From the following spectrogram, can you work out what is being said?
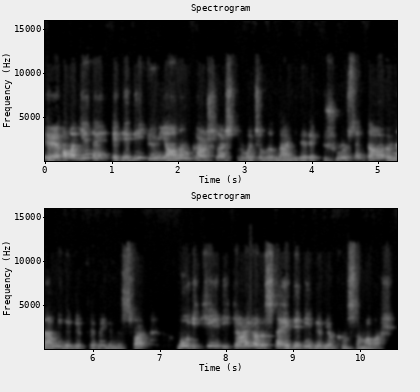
E, ama yine edebi dünyanın karşılaştırmacılığından giderek düşünürsek daha önemli de bir temelimiz var. Bu iki hikaye arasında edebi bir yakınsama var.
